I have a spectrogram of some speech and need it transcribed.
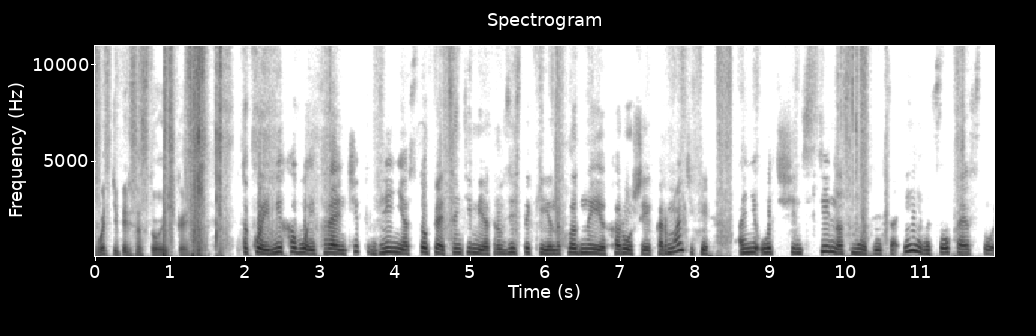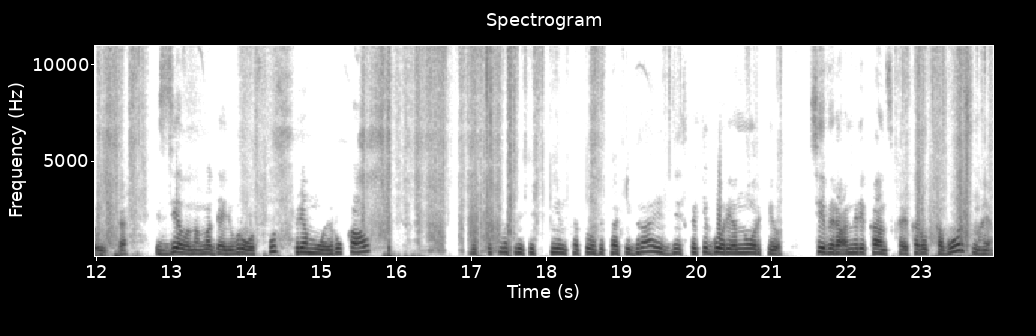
Вот теперь со стоечкой. Такой меховой френчик длине 105 сантиметров. Здесь такие накладные хорошие карманчики. Они очень стильно смотрятся. И невысокая стоечка. Сделана модель в распуск, прямой рукав. Вот посмотрите, спинка тоже как играет. Здесь категория норки североамериканская, коротковорсная.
